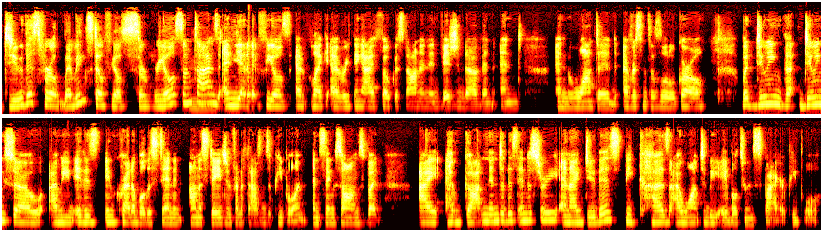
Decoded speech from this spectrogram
do this for a living still feels surreal sometimes mm. and yet it feels like everything i focused on and envisioned of and and and wanted ever since I was a little girl. But doing that, doing so, I mean, it is incredible to stand in, on a stage in front of thousands of people and, and sing songs. But I have gotten into this industry and I do this because I want to be able to inspire people.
